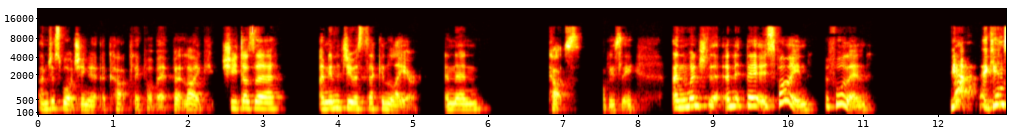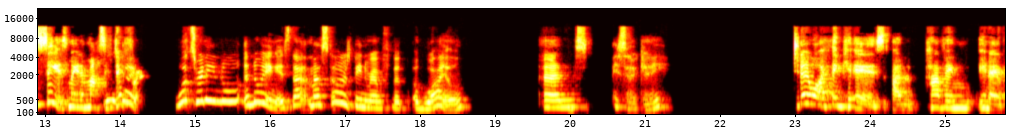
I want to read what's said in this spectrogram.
I'm just watching a, a cut clip of it, but like she does a, I'm going to do a second layer and then cuts, obviously. And when she, and it, it's fine before then. Yeah, you can see it's made a massive Yeah. difference. What's really anno- annoying is that mascara's been around for a while and it's okay. Do you know what I think it is? And having, you know,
